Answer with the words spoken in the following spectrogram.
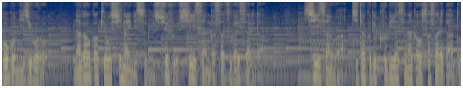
午後2時頃長岡京市内に住む主婦 C さんが殺害された。C さんは自宅で首や背中を刺された後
